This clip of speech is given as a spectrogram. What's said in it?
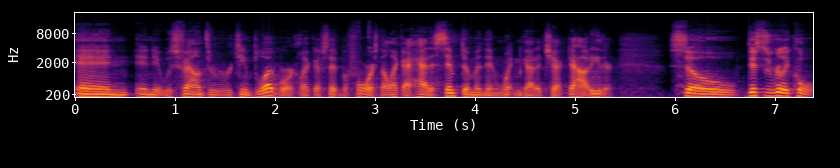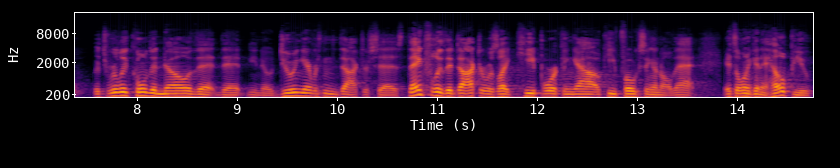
and and it was found through routine blood work like i said before it's not like i had a symptom and then went and got it checked out either so this is really cool it's really cool to know that that you know doing everything the doctor says thankfully the doctor was like keep working out keep focusing on all that it's only going to help you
